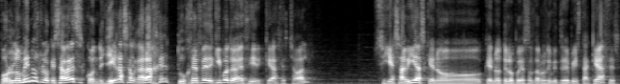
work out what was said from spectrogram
por lo menos lo que sabrás es cuando llegas al garaje, tu jefe de equipo te va a decir, ¿qué haces, chaval? Si ya sabías que no, que no te lo podías saltar los límites de pista, ¿qué haces?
